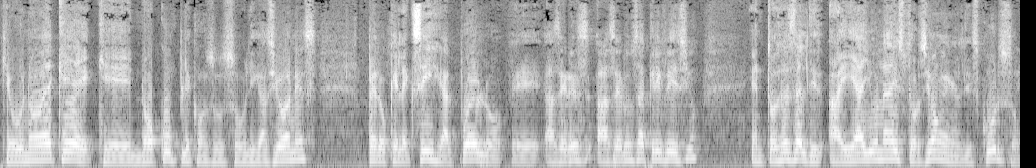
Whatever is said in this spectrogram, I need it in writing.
que uno ve que, que no cumple con sus obligaciones, pero que le exige al pueblo eh, hacer, hacer un sacrificio, entonces el, ahí hay una distorsión en el discurso.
